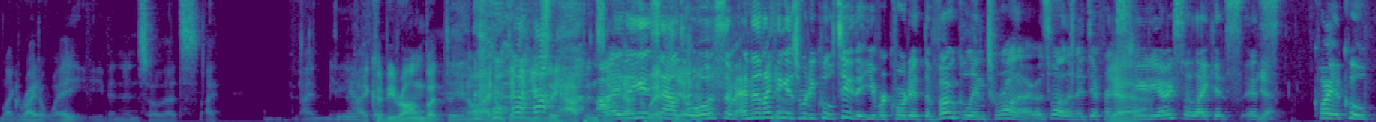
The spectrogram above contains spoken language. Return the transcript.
like right away even and so that's i i mean i could be wrong but you know i don't think it usually happens like I think it quick sounds yeah. awesome. And then I think Yeah. it's really cool too that you recorded the vocal in Toronto as well in a different Yeah. studio. So like it's it's quite a cool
